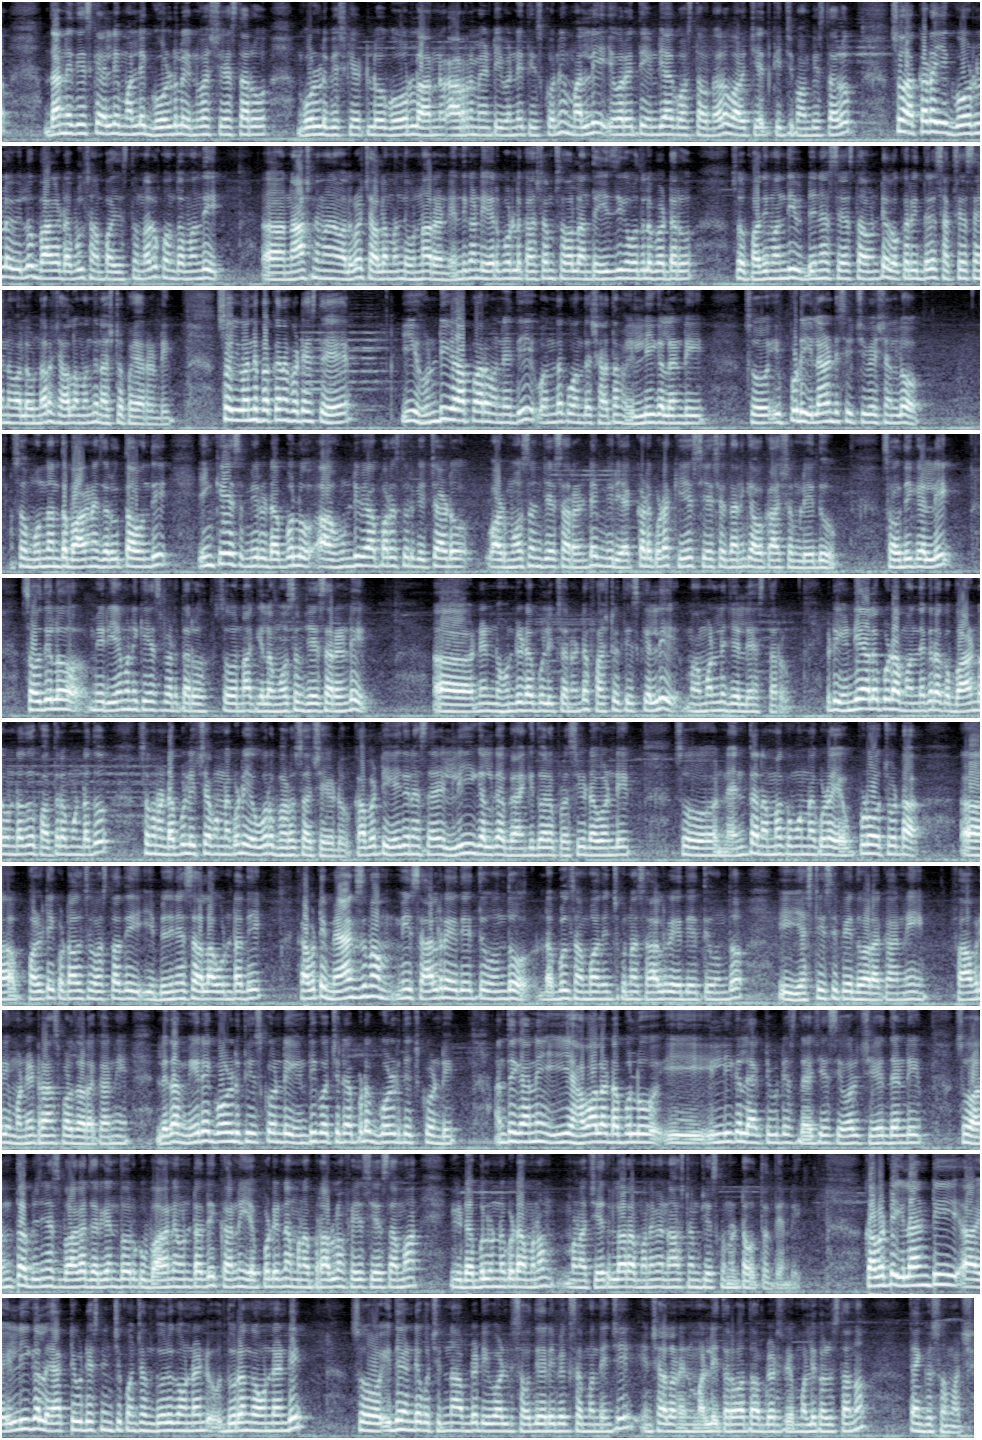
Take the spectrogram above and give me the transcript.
దాన్ని తీసుకెళ్ళి మళ్ళీ గోల్డ్లో ఇన్వెస్ట్ చేస్తారు. గోల్డ్ బిస్కెట్లు గోల్డ్ ఆర్న ఆర్నమెంట్ ఇవన్నీ తీసుకొని మళ్ళీ ఎవరైతే ఇండియాకి వస్తూ ఉన్నారో వారి చేతికి ఇచ్చి పంపిస్తారు. సో అక్కడ ఈ గోల్డ్లో వీళ్ళు బాగా డబ్బులు సంపాదిస్తున్నారు. కొంతమంది నాశనమైన వాళ్ళు కూడా చాలామంది ఉన్నారండి. ఎందుకంటే ఎయిర్పోర్ట్లో కస్టమ్స్ వాళ్ళు అంత ఈజీగా వదిలిపెట్టారు. సో పది మంది బిజినెస్ చేస్తూ ఉంటే ఒకరిద్దరు సక్సెస్ అయిన వాళ్ళు ఉన్నారు చాలామంది నష్టపోయారండి. సో ఇవన్నీ పక్కన పెట్టేస్తే ఈ హుండీ వ్యాపారం అనేది వందకు వంద శాతం ఇల్లీగల్ అండి. సో ఇప్పుడు ఇలాంటి సిచ్యువేషన్లో సో ముందంతా బాగానే జరుగుతూ ఉంది. ఇన్ కేస్ మీరు డబ్బులు ఆ హుండీ వ్యాపారస్తుడికి ఇచ్చాడు వాడు మోసం చేశారంటే మీరు ఎక్కడ కూడా కేసు చేసేదానికి అవకాశం లేదు. సౌదీకి వెళ్ళి సౌదీలో మీరు ఏమని కేసు పెడతారు? సో నాకు ఇలా మోసం చేశారండి. నేను హుండీ డబ్బులు ఇచ్చానంటే ఫస్ట్ తీసుకెళ్ళి మమ్మల్ని జైలు వేస్తారు ఇటు ఇండియాలో కూడా మన దగ్గర ఒక బాండ్ ఉండదు పత్రం ఉండదు. సో మనం డబ్బులు ఇచ్చామన్నా కూడా ఎవరు భరోసా చేయడు. కాబట్టి ఏదైనా సరే లీగల్గా బ్యాంక్ ద్వారా ప్రొసీడ్ అవ్వండి. సో ఎంత నమ్మకం ఉన్నా కూడా ఎప్పుడో చోట పల్టీ కొట్టాల్సి వస్తుంది. ఈ బిజినెస్ అలా ఉంటుంది. కాబట్టి మ్యాక్సిమం మీ శాలరీ ఏదైతే ఉందో డబ్బులు సంపాదించుకున్న శాలరీ ఏదైతే ఉందో ఈ ఎస్టీసీపీ ద్వారా కానీ ఫావరీ మనీ ట్రాన్స్ఫర్ ద్వారా కానీ లేదా మీరే గోల్డ్ తీసుకోండి ఇంటికి వచ్చేటప్పుడు గోల్డ్ తెచ్చుకోండి. అంతేగాని ఈ హవాలా డబ్బులు ఈ ఇల్లీగల్ యాక్టివిటీస్ దయచేసి ఎవరు చేయొద్దండి. సో అంతా బిజినెస్ బాగా జరిగేంత వరకు బాగానే ఉంటుంది. కానీ ఎప్పుడైనా మన ప్రాబ్లం ఫేస్ చేస్తామా? ఈ డబ్బులున్న కూడా మనం మన చేతులారా మనమే నాశనం చేసుకున్నట్టు అవుతుందండి. కాబట్టి ఇలాంటి ఇల్లీగల్ యాక్టివిటీస్ నుంచి కొంచెం దూరంగా ఉండండి దూరంగా ఉండండి. సో ఇదే అండి ఒక చిన్న అప్డేట్ ఇవాళ సౌదీ అరేబియాకి సంబంధించి. ఇన్షాల్లా నేను మళ్ళీ తర్వాత అప్డేట్స్ రేపు మళ్ళీ కలుస్తాను. Thank you so much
